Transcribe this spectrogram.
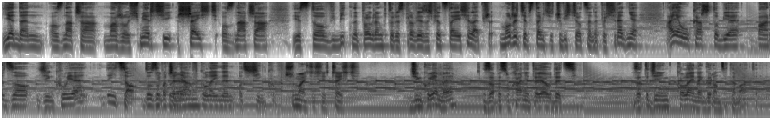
Jeden oznacza marzę o śmierci, sześć oznacza jest to wybitny program, który sprawia, że świat staje się lepszy. Możecie wstawić oczywiście oceny pośrednie, a ja Łukasz Tobie bardzo dziękuję. I co? Do zobaczenia Dziękujemy. w kolejnym odcinku. Trzymajcie się, cześć. Dziękujemy za wysłuchanie tej audycji. Za tydzień kolejne gorące tematy.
